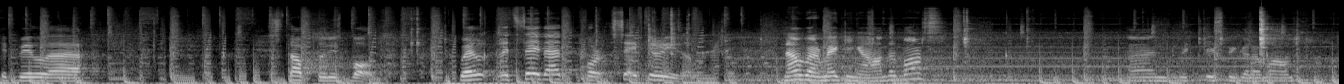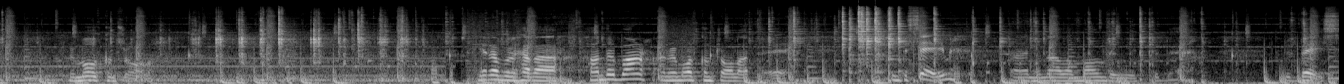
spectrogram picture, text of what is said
it will uh, stop to this bolt. Well, let's say that for safety reason. Now we are making a handlebars and with this we're gonna mount remote control. Here I will have a handlebar and remote control at, uh, in the same and now I'm mounting it to the, to the base.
